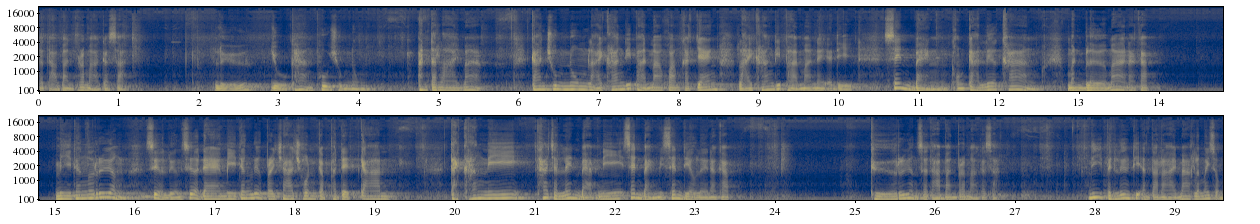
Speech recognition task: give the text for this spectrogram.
สถาบันพระมหากษัตริย์ หรืออยู่ข้างผู้ชุมนุม อันตรายมาก การชุมนุมหลายครั้งที่ผ่านมาความขัดแย้ง หลายครั้งที่ผ่านมาในอดีต เส้นแบ่งของการเลือกข้าง มันเบลอมากนะครับ มีทั้งเรื่องเสื้อเหลืองเสื้อแดง มีทั้งเรื่องประชาชนกับเผด็จการ แต่ครั้งนี้ถ้าจะเล่นแบบนี้เส้นแบ่งมีเส้นเดียวเลยนะครับ คือเรื่องสถาบันพระมหากษัตริย์ นี่เป็นเรื่องที่อันตรายมากและไม่สม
